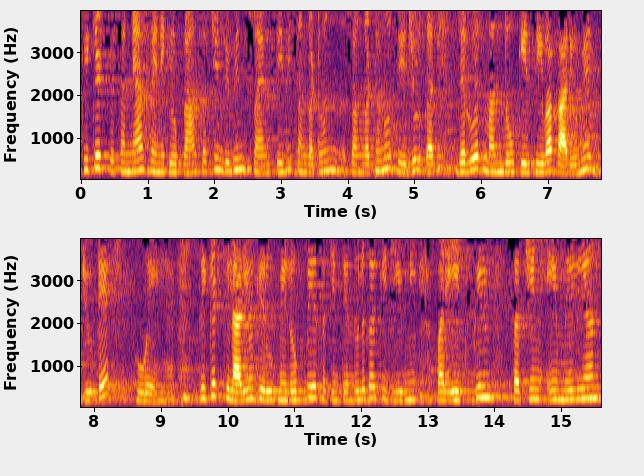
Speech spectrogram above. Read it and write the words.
क्रिकेट से संन्यास लेने के उपरांत सचिन विभिन्न स्वयंसेवी संगठन, संगठनों से जुड़कर जरूरतमंदों के सेवा कार्यों में जुटे हुए हैं। क्रिकेट खिलाड़ियों के रूप में लोकप्रिय सचिन तेंदुलकर की जीवनी पर एक फ़िल्म, सचिन ए मिलियन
